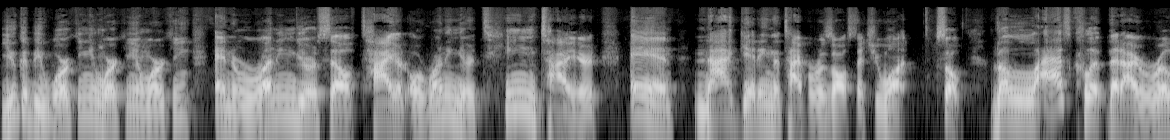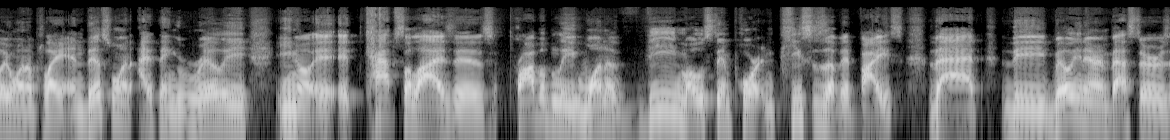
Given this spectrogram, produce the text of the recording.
you could be working and working and working and running yourself tired or running your team tired and not getting the type of results that you want. So the last clip that I really want to play, and this one I think really, you know, it, it capsulizes probably one of the most important pieces of advice that the billionaire investors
